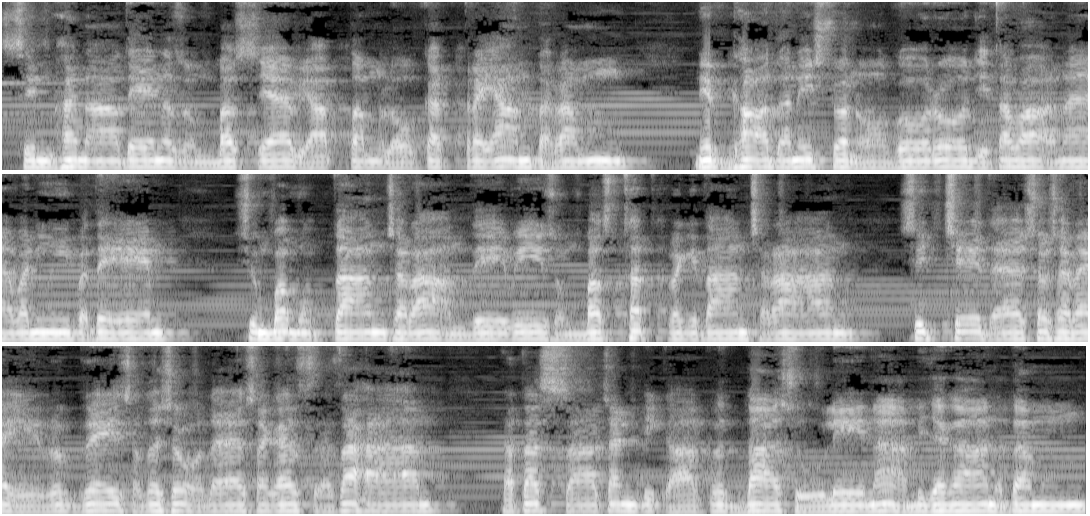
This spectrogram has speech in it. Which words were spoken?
सिंहनादेन शुम्भस्य व्याप्तम् लोकत्रयान्तरम्। निर्घातनिश्वनो घोरो जितवान् वनीपते शुम्भमुक्तान् शरान् देवी शुम्भस्थत्प्रगितान् शरान् शिच्छेद शशरैरुग्रे सदशोद सहस्रतः ततः सा चण्डिका क्रुद्धा शूलेनाभिजगानतम्।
